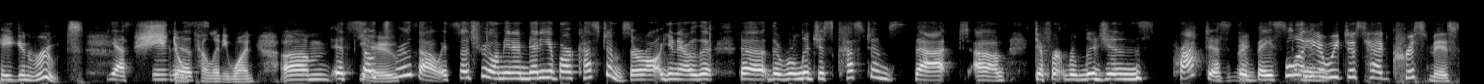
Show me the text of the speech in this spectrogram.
pagan roots. yes, Shh, don't is. tell anyone. Um, It's so know, true, though. It's so true. I mean, and many of our customs are all, you know, the the, the religious customs that um, different religions practice. They're based. Well, you know, we just had Christmas.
